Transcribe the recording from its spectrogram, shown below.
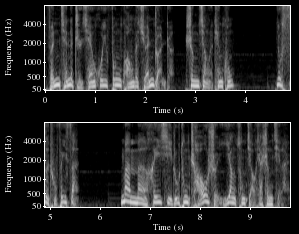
坟前的纸钱灰疯狂的旋转着，升向了天空，又四处飞散。慢慢，黑气如同潮水一样从脚下升起来，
